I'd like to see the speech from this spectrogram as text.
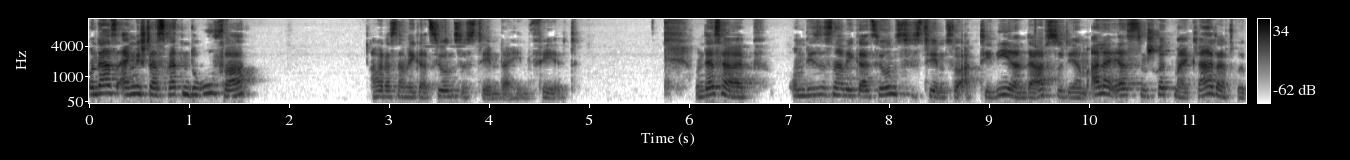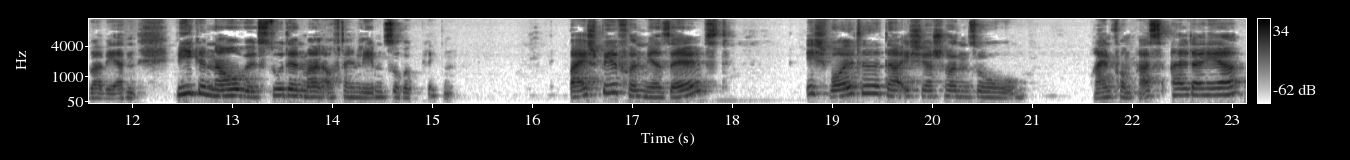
Und da ist eigentlich das rettende Ufer, aber das Navigationssystem dahin fehlt. Und deshalb, um dieses Navigationssystem zu aktivieren, darfst du dir am allerersten Schritt mal klar darüber werden, wie genau willst du denn mal auf dein Leben zurückblicken. Beispiel von mir selbst. Ich wollte, da ich ja schon so rein vom Passalter her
